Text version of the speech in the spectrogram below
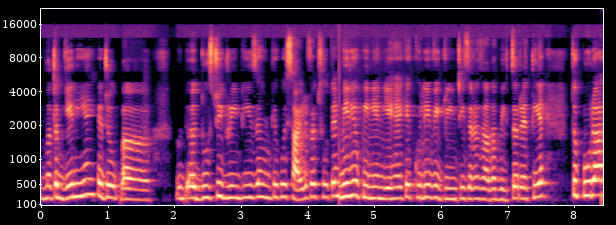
मतलब ये नहीं है कि जो दूसरी ग्रीन टीज़ हैं, उनके कोई साइड इफ़ेक्ट्स होते हैं। मेरी ओपिनियन ये है कि खुली हुई ग्रीन टी ज़रा ज़्यादा बेहतर रहती है। तो पूरा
